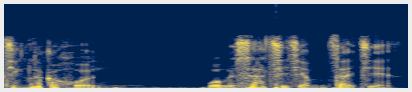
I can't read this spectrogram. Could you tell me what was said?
惊了个魂，我们下期节目再见。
